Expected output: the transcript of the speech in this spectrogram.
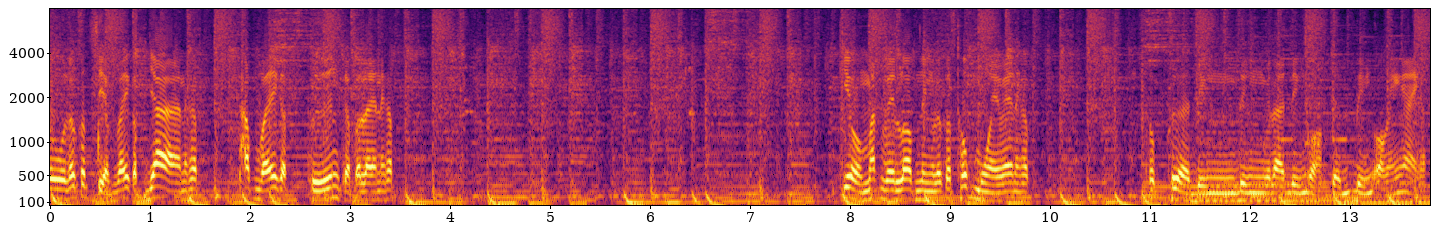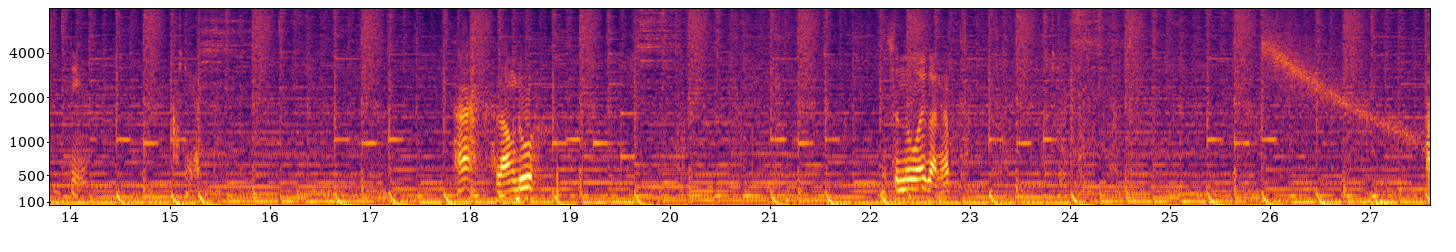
นูแล้วก็เสียบไว้กับหญ้านะครับ ทับไว้กับพื้นกับอะไรนะครับ เกี่ยวมัดไว้รอบหนึ่งแล้วก็ทบมวยไว้นะครับทบเพื่อดึงดึงเวลาดึงออกจะดึงออกง่ายๆครับนี่ครับนี่ ฮะลองดูสนุไว้ก่อนครับไป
